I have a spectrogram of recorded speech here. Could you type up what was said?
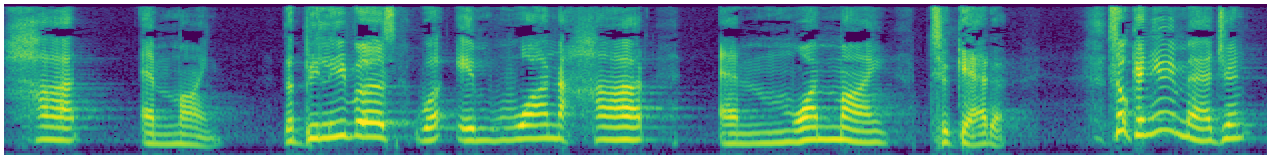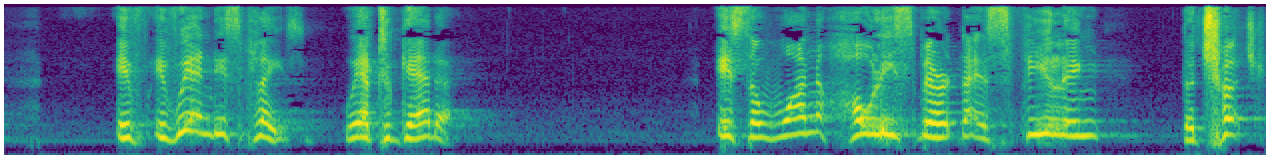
heart and mind. The believers were in one heart and one mind together. So can you imagine if, if we're in this place, we are together. It's the one Holy Spirit that is filling the church.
